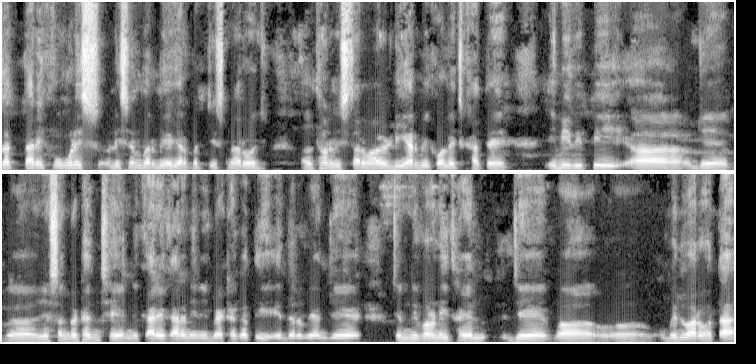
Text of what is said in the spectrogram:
ગત તારીખ ઓગણીસ ડિસેમ્બર બે હજાર પચીસના રોજ અલથાણ વિસ્તારમાં આવેલ ડીઆરબી કોલેજ ખાતે એબીવીપી જે જે સંગઠન છે, એમની કાર્યકારિણીની બેઠક હતી, એ દરમિયાન જે જેમની વરણી થયેલ જે ઉમેદવારો હતા,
